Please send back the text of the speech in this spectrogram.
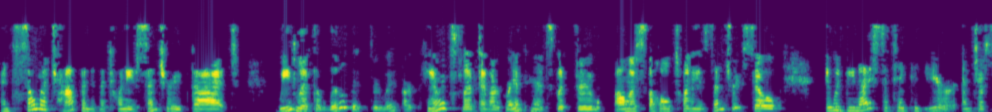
And so much happened in the 20th century that we lived a little bit through it. Our parents lived and our grandparents lived through almost the whole 20th century. So it would be nice to take a year and just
